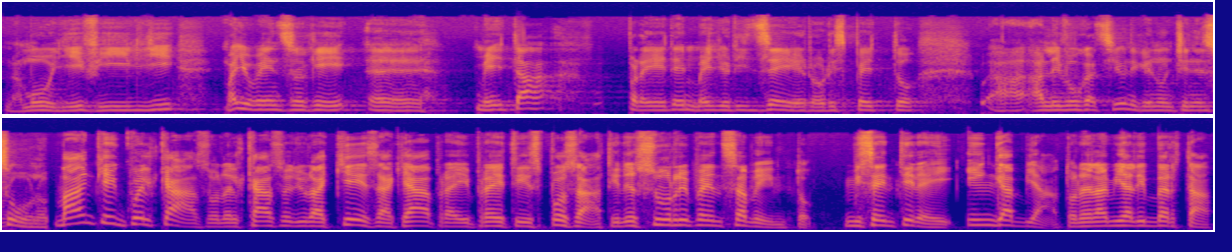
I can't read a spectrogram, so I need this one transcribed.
una moglie e figli, ma io penso che eh, metà prete è meglio di zero rispetto a, alle vocazioni che non ce ne sono. Ma anche in quel caso, nel caso di una chiesa che apre ai preti sposati, nessun ripensamento. Mi sentirei ingabbiato nella mia libertà.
